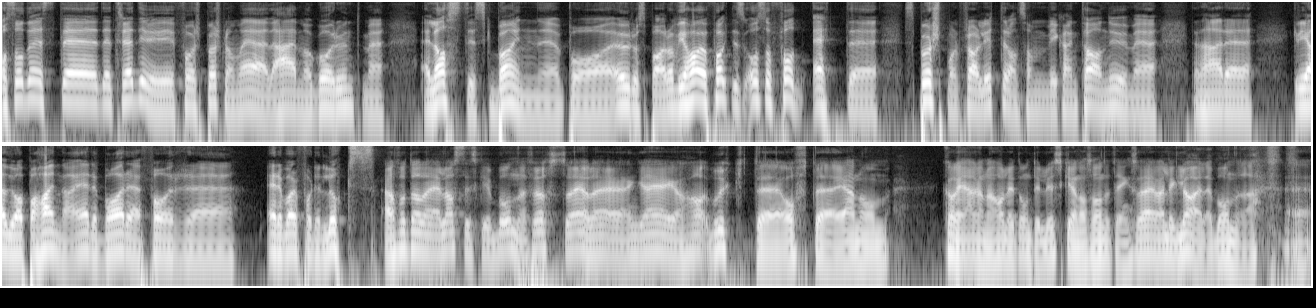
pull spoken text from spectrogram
Og så det, det, det tredje vi får spørsmål om, er det her med å gå rundt med elastisk bånd eh, på Eurospar. Og vi har jo faktisk også fått et uh, spørsmål fra lytterne som vi kan ta nå, med den her uh, greia du har på handa. Er det bare for uh, er det bare for the looks? Jeg har fått ta det elastiske båndet først, så er det en greie jeg har brukt eh, ofte gjennom karrieren. Jeg har litt vondt i lysken og sånne ting, så jeg er veldig glad i det båndet der. Eh,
